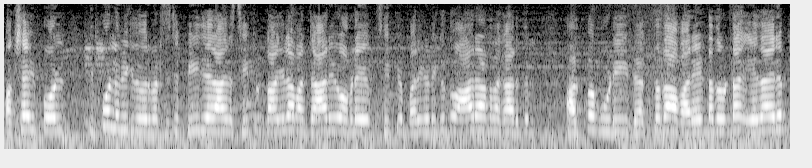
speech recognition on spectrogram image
പക്ഷേ ഇപ്പോൾ ഇപ്പോൾ ലഭിക്കുന്ന വിവരം അനുസരിച്ച് പി ജയരാജന് സീറ്റ് ഉണ്ടാകില്ല. മറ്റാരെയോ അവിടെ സി പി എം പരിഗണിക്കുന്നു. ആരാണെന്ന കാര്യത്തിൽ അല്പം കൂടി വ്യക്തത വരേണ്ടതുണ്ട്. ഏതായാലും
